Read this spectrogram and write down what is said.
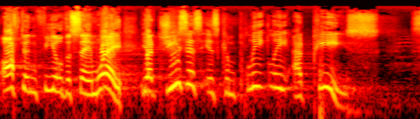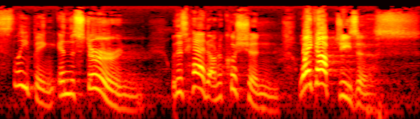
often feel the same way. Yet Jesus is completely at peace, sleeping in the stern with his head on a cushion. Wake up, Jesus!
